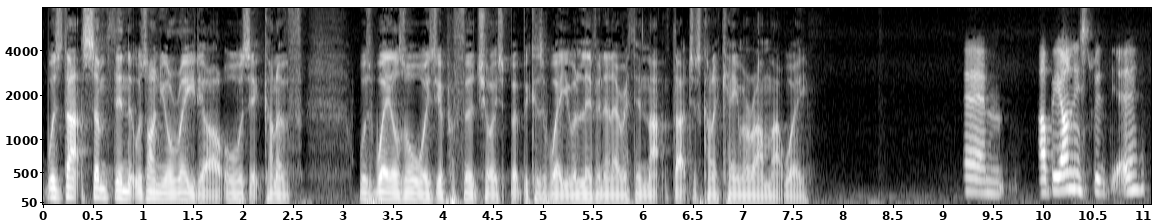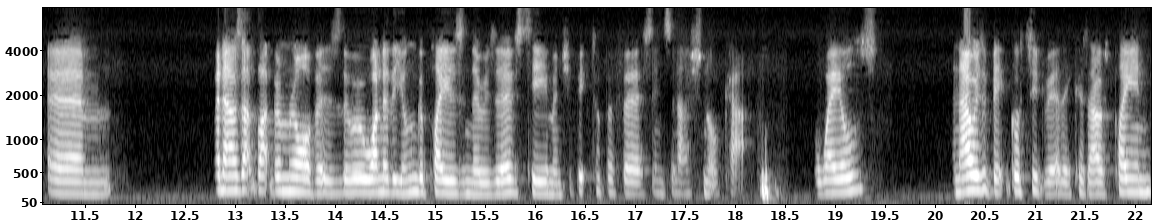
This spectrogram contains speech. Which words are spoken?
was that something that was on your radar, or was it kind of was Wales always your preferred choice, but because of where you were living and everything, that that just kind of came around that way? Um, I'll be honest with you. Um, when I was at Blackburn Rovers, there were one of the younger players in the reserves team, and she picked up her first international cap for Wales. And I was a bit gutted, really, because I was playing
